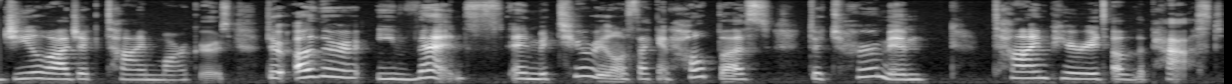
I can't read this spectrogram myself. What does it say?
geologic time markers. There are other events and materials that can help us determine time periods of the past.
